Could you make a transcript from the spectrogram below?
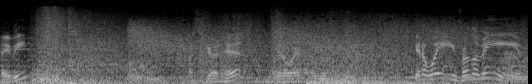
Maybe. That's a good hit. Get away from the Get away from the beam.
